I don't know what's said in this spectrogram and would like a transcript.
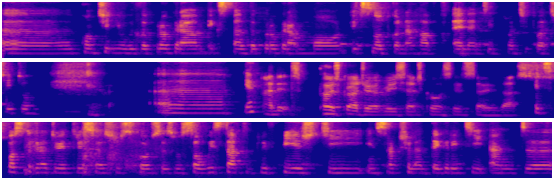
uh, continue with the program expand the program more. It's not going to have an end in 2022 uh, yeah. And it's postgraduate research courses, so that's it's postgraduate research courses. So we started with phd in structural integrity and uh,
